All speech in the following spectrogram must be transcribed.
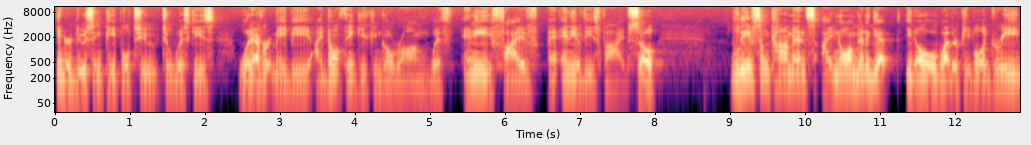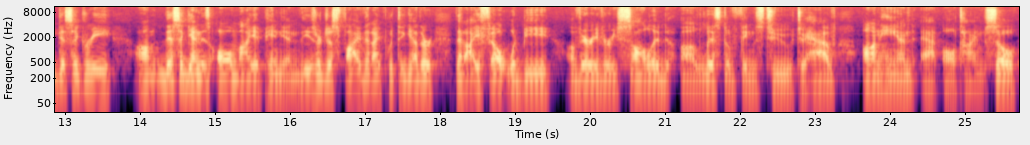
introducing people to, to whiskeys whatever it may be. I don't think you can go wrong with any five, any of these five. So leave some comments. I know I'm going to get, you know, whether people agree, disagree. Um, this again is all my opinion. These are just five that I put together that I felt would be a very, very solid uh, list of things to, to have on hand at all times. So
